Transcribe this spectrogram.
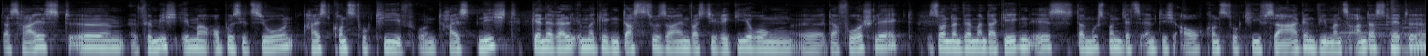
Das heißt ähm, für mich immer Opposition heißt konstruktiv und heißt nicht generell immer gegen das zu sein, was die Regierung äh, da vorschlägt, sondern wenn man dagegen ist, dann muss man letztendlich auch konstruktiv sagen, wie man es anders hätte.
